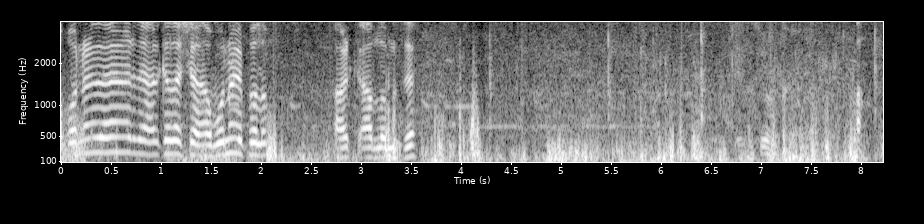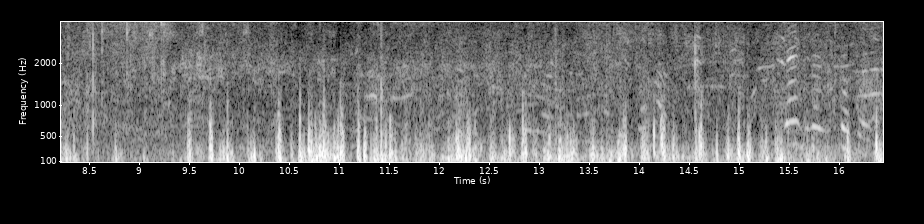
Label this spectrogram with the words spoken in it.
Aboneler nerede arkadaşlar? Abone yapalım. Ark ablamızı. Ses yok. Ah. Ben biraz kapalı.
